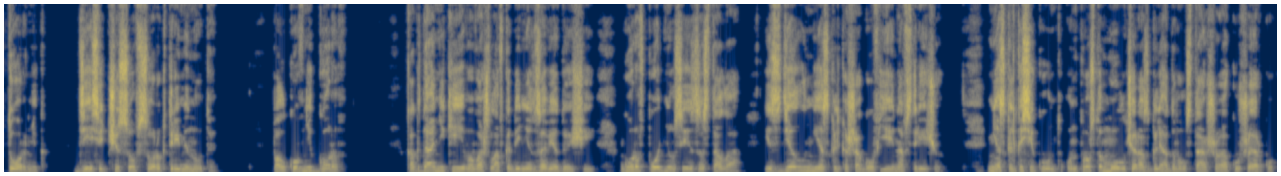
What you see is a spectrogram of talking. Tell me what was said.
Вторник, 10 часов 43 минуты. Полковник Гуров? Когда Никеева вошла в кабинет заведующей, Гуров поднялся из-за стола и сделал несколько шагов ей навстречу. Несколько секунд он просто молча разглядывал старшую акушерку,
